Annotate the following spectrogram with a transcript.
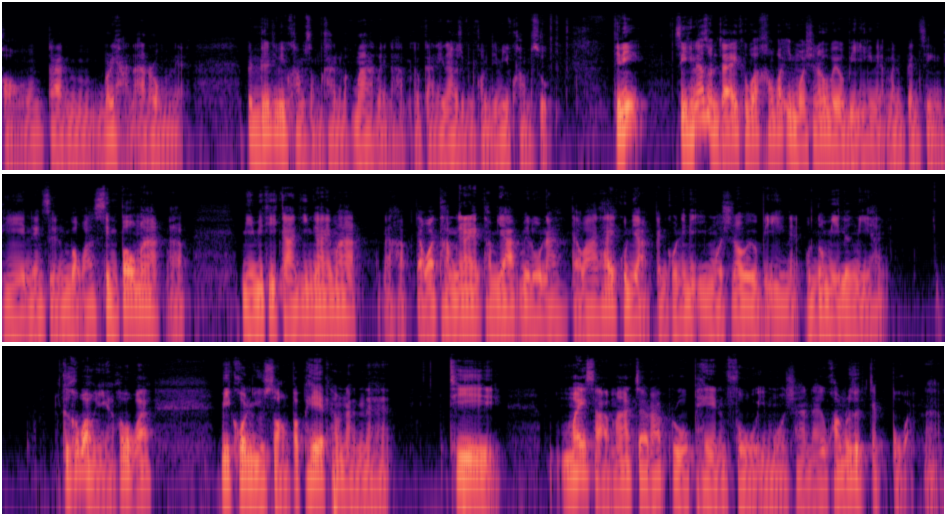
ของการบริหารอารมณ์เนี่ยเป็นเรื่องที่มีความสำคัญมากๆเลยนะครับกับการที่เราจะเป็นคนที่มีความสุข ทีนี้สิ่งที่น่าสนใจคือว่าคำว่า emotional well-being เนี่ยมันเป็นสิ่งที่ในหนังสือมันบอกว่า simple มากนะครับมีวิธีการที่ง่ายมากนะครับแต่ว่าทำง่ายทำยากไม่รู้นะ แต่ว่าถ้าคุณอยากเป็นคนที่มี emotional well-being เนี่ยคุณต้องมีเรื่องนี้ฮะคือเขาบอกอย่างนี้ครับเขาบอกว่ามีคนอยู่ 2 ประเภทเท่านั้นนะฮะที่ ไม่สามารถจะรับรู้ painful emotion ได้คือความรู้สึกเจ็บปวดนะครับ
